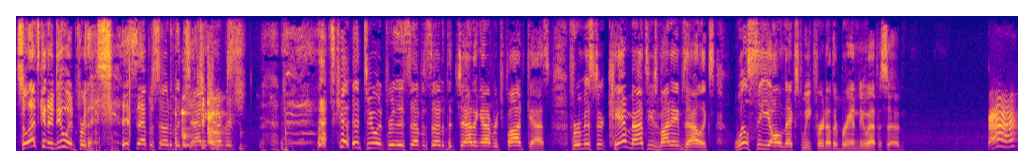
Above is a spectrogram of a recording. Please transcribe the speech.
So that's going to do it for this this episode of the Chatting Average. that's going to do it for this episode of the Chatting Average podcast. For Mr. Cam Matthews, my name's Alex. We'll see y'all next week for another brand new episode. Bye.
